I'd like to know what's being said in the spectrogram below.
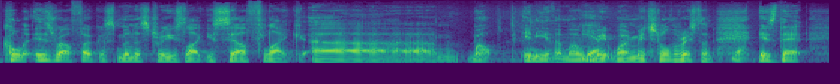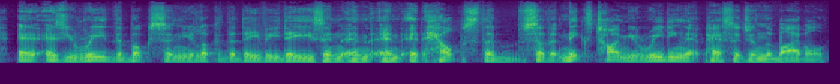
call it Israel focused ministries like yourself, like um, well, any of them. I Yeah. won't mention all the rest of them. Yeah. Is that a- as you read the books and you look at the DVDs and, and and it helps the so that next time you're reading that passage in the Bible,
